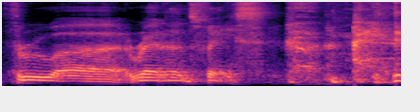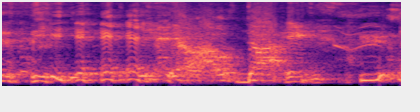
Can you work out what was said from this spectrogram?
through uh, Red Hood's face. yeah, I was dying.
